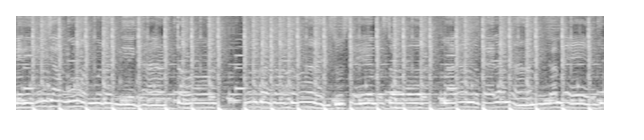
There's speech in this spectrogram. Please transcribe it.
Ini jangon mudani gaston. susembuso malamukela na mingamedu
